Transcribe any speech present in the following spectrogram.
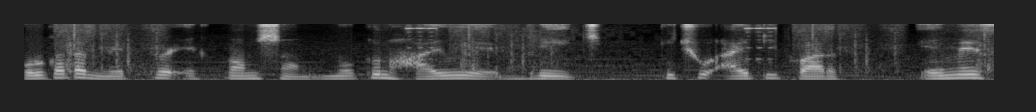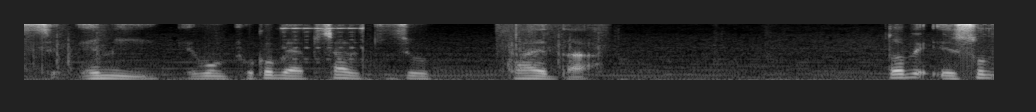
কলকাতা মেট্রো এক্সপানশন নতুন হাইওয়ে, ব্রিজ, কিছু আইটি পার্ক, এমএসএমই এবং ছোট ব্যবসার কিছু সহায়তা। তবে এসব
